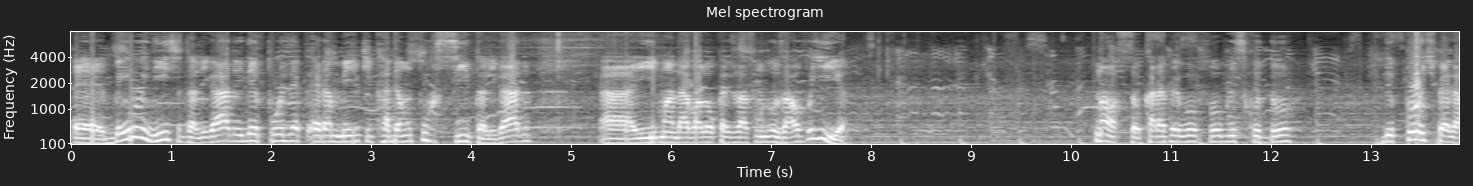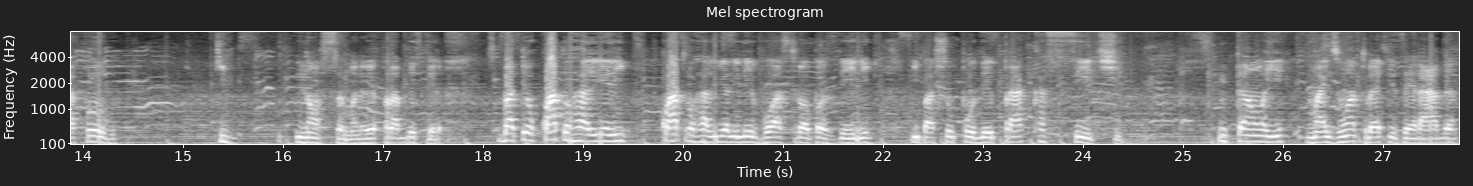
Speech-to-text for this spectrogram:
é, bem no início, tá ligado? E depois é, era meio que cada um por si, tá ligado? Aí mandava a localização dos alvos e ia. Nossa, o cara pegou fogo escudou depois de pegar fogo. Que nossa, mano, eu ia falar besteira. Bateu quatro rally ali, quatro rally ali, levou as tropas dele e baixou o poder pra cacete. Então aí, mais uma trap zerada,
